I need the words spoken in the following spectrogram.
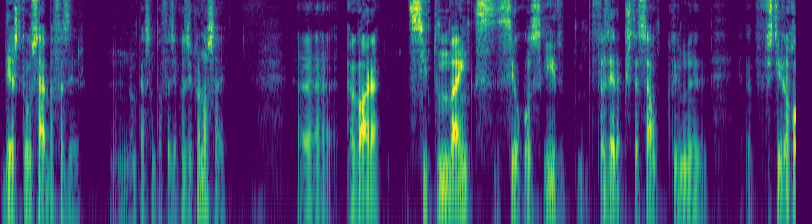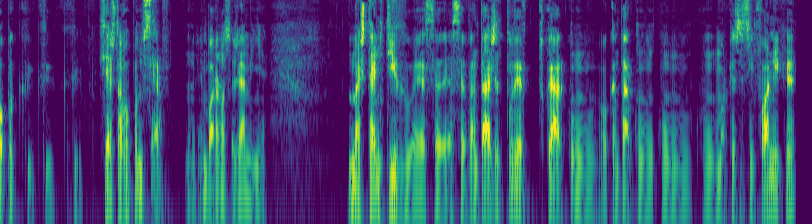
Desde que eu saiba fazer. Não peçam para fazer coisas que eu não sei. Uh, agora, sinto-me bem que se, se, eu conseguir fazer a prestação que me vestir a roupa que, que, que, que esta roupa me serve, né? embora não seja a minha. Mas tenho tido essa, essa vantagem de poder tocar com, ou cantar com, com, com uma orquestra sinfónica,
